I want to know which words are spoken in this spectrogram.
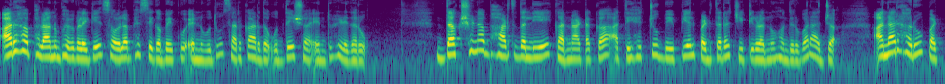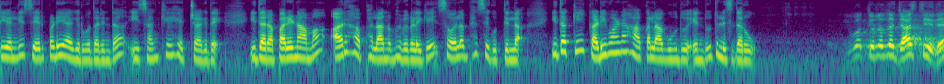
ಅರ್ಹ ಫಲಾನುಭವಿಗಳಿಗೆ ಸೌಲಭ್ಯ ಸಿಗಬೇಕು ಎನ್ನುವುದು ಸರ್ಕಾರದ ಉದ್ದೇಶ ಎಂದು ಹೇಳಿದರು. ದಕ್ಷಿಣ ಭಾರತದಲ್ಲಿಯೇ ಕರ್ನಾಟಕ ಅತಿ ಹೆಚ್ಚು ಬಿಪಿಎಲ್ ಪಡಿತರ ಚೀಟಿಗಳನ್ನು ಹೊಂದಿರುವ ರಾಜ್ಯ. ಅನರ್ಹರು ಪಟ್ಟಿಯಲ್ಲಿ ಸೇರ್ಪಡೆಯಾಗಿರುವುದರಿಂದ ಈ ಸಂಖ್ಯೆ ಹೆಚ್ಚಾಗಿದೆ. ಇದರ ಪರಿಣಾಮ ಅರ್ಹ ಫಲಾನುಭವಿಗಳಿಗೆ ಸೌಲಭ್ಯ ಸಿಗುತ್ತಿಲ್ಲ. ಇದಕ್ಕೆ ಕಡಿವಾಣ ಹಾಕಲಾಗುವುದು ಎಂದು ತಿಳಿಸಿದರು. ಇವತ್ತಿರೋದು ಜಾಸ್ತಿ ಇದೆ.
